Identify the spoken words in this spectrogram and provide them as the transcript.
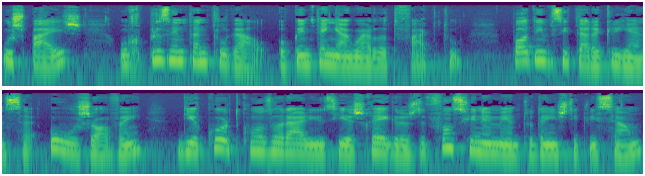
Os pais, o representante legal ou quem tenha a guarda de facto podem visitar a criança ou o jovem, de acordo com os horários e as regras de funcionamento da instituição,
